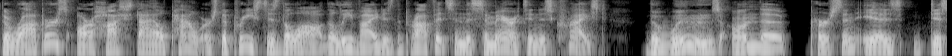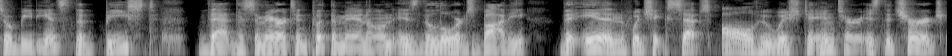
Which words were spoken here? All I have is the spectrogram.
The robbers are hostile powers. The priest is the law. The Levite is the prophets and the Samaritan is Christ. The wounds on the person is disobedience. The beast that the Samaritan put the man on is the Lord's body. The inn, which accepts all who wish to enter, is the church.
